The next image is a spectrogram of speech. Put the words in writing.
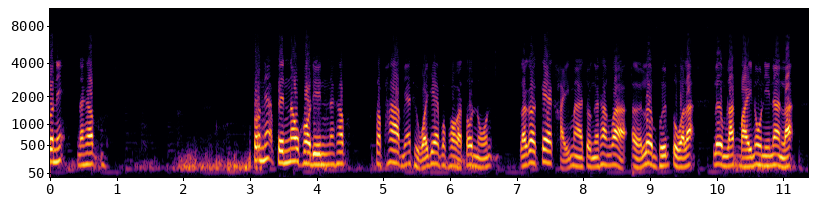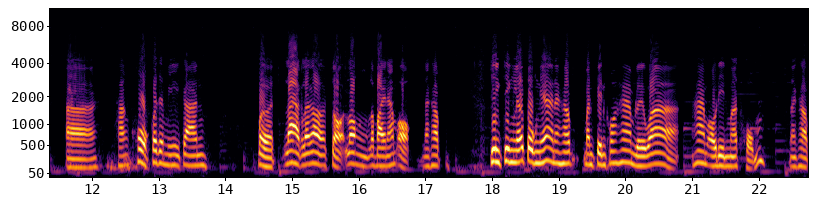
ต้นนี้นะครับ ต้นเนี้ยเป็นเน่าคอดินนะครับ สภาพเนี้ยถือว่าแย่พอๆกับต้นโน้น แล้วก็แก้ไขมาจนกระทั่งว่าเออเริ่มพื้นตัวละ เริ่มรัดใบโน่นนี่นั่นละอ่าทางโคกก็จะมีการเปิดรากแล้วก็เจาะร่องระบายน้ำออกนะครับ จริงๆ แล้วตรงเนี้ยนะครับ มันเป็นข้อห้ามเลยว่าห้ามเอาดินมาถมนะครับ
